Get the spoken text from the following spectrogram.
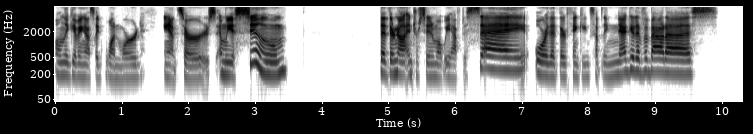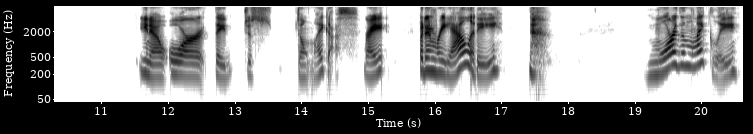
only giving us like one word answers. And we assume that they're not interested in what we have to say or that they're thinking something negative about us, you know, or they just don't like us, right? But in reality, more than likely,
